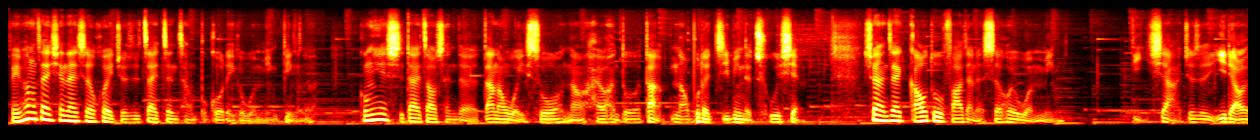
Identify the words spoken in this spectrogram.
肥胖在现代社会就是再正常不过的一个文明病了。工业时代造成的大脑萎缩，然后还有很多大脑部的疾病的出现。虽然在高度发展的社会文明底下，就是医疗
